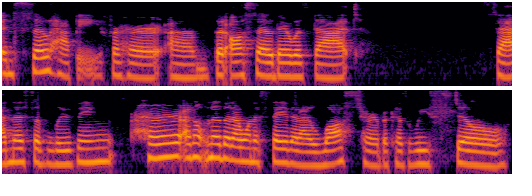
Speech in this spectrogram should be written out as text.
and so happy for her um, but also there was that sadness of losing her i don't know that i want to say that i lost her because we still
